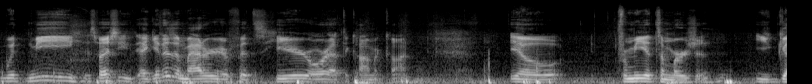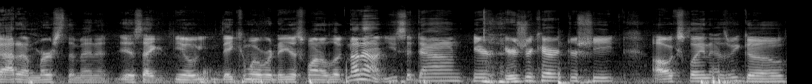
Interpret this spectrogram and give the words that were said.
with me, especially like it doesn't matter if it's here or at the Comic Con. You know, for me, it's immersion. You gotta immerse them in it. It's like you know they come over and they just want to look. No, no, you sit down here. Here's your character sheet. I'll explain as we go,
